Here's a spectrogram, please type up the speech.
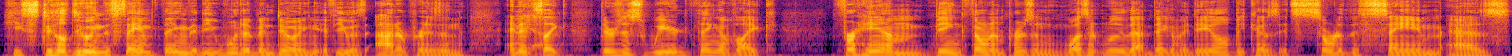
he's still doing the same thing that he would have been doing if he was out of prison and it's yeah. like there's this weird thing of like for him being thrown in prison wasn't really that big of a deal because it's sort of the same as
